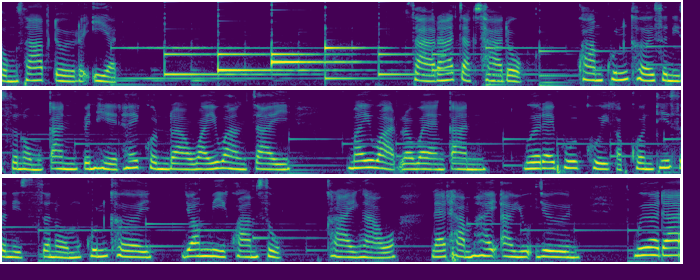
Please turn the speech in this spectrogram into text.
ทรงทราบโดยละเอียด สาระจากชาดก ความคุ้นเคยสนิทสนมกันเป็นเหตุให้คนเราไว้วางใจ ไม่หวาดระแวงกัน เมื่อได้พูดคุยกับคนที่สนิทสนมคุ้นเคย ย่อมมีความสุข คลายเหงา และทำให้อายุยืน เมื่อได้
